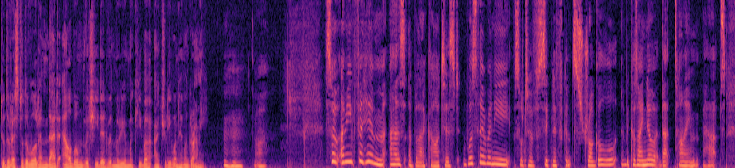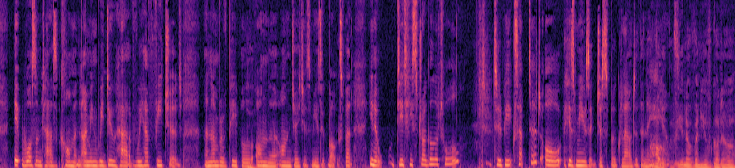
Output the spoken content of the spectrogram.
to the rest of the world. And that album, which he did with Miriam Makeba, actually won him a Grammy. Wow. So, I mean, for him as a black artist, was there any sort of significant struggle? Because I know at that time, perhaps, it wasn't as common. I mean, we do have we have featured a number of people on the on JJ's music box, but you know, did he struggle at all to, to be accepted, or his music just spoke louder than anything Oh, else? you know, when you've got a,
